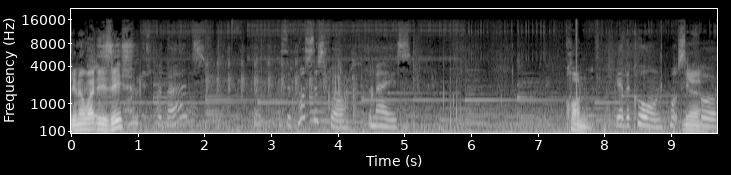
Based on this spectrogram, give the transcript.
You know what is this? The birds? I said, what's this for? The maize. Corn. Yeah, the corn. What's Yeah. it for?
